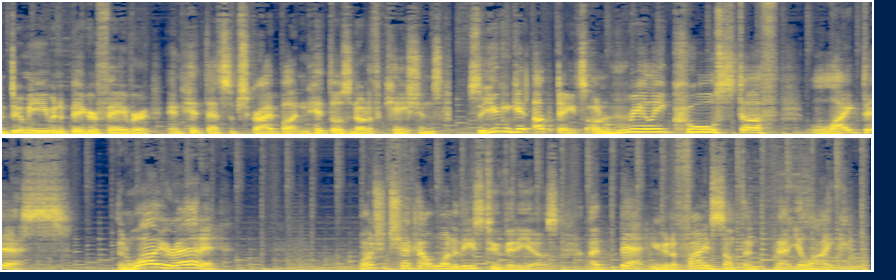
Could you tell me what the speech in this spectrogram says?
And do me even a bigger favor and hit that subscribe button, hit those notifications so you can get updates on really cool stuff like this. And while you're at it, why don't you check out one of these two videos? I bet you're gonna find something that you like.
